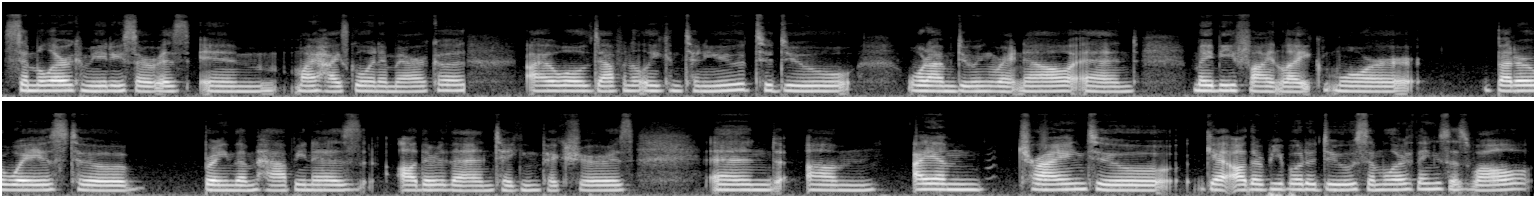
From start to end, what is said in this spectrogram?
similar community service in my high school in America. I will definitely continue to do what I'm doing right now and maybe find like more better ways to bring them happiness other than taking pictures. And um, I am trying to get other people to do similar things as well.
